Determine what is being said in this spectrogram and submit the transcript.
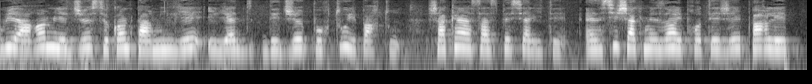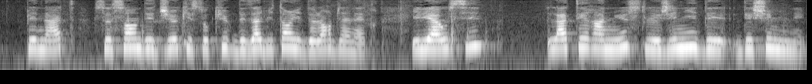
Oui, à Rome, les dieux se comptent par milliers. Il y a des dieux pour tout et partout. Chacun a sa spécialité. Ainsi, chaque maison est protégée par les pénates. Ce sont des dieux qui s'occupent des habitants et de leur bien-être. Il y a aussi Lateranus, le génie des, des cheminées.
